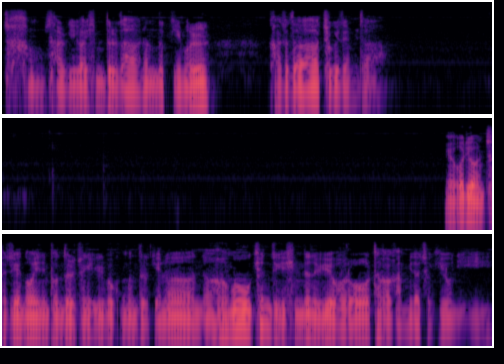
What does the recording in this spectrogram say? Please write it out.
참 살기가 힘들다는 느낌을 가져다 주게 됩니다. 예, 어려운 처지에 놓인 분들 중에 일부 국민들께는 너무 견디기 힘든 위협으로 다가갑니다. 저 기운이.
